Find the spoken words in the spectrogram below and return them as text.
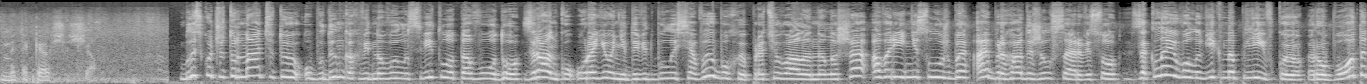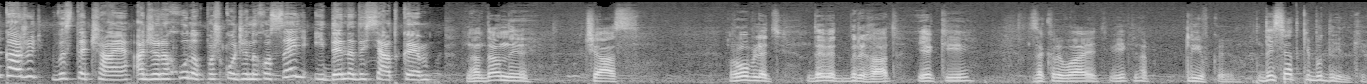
е, Ми таке ощущали. Близько 14-ї у будинках відновили світло та воду. Зранку у районі, де відбулися вибухи, працювали не лише аварійні служби, а й бригади жилсервісу. Заклеювали вікна плівкою. Роботи, кажуть, вистачає, адже рахунок пошкоджених осель йде на десятки. На даний час роблять 9 бригад, які закривають вікна плівкою. Десятки будинків,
